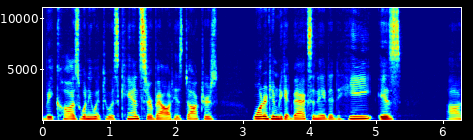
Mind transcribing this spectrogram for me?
because when he went to his cancer bout, his doctors wanted him to get vaccinated, he is. Uh,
